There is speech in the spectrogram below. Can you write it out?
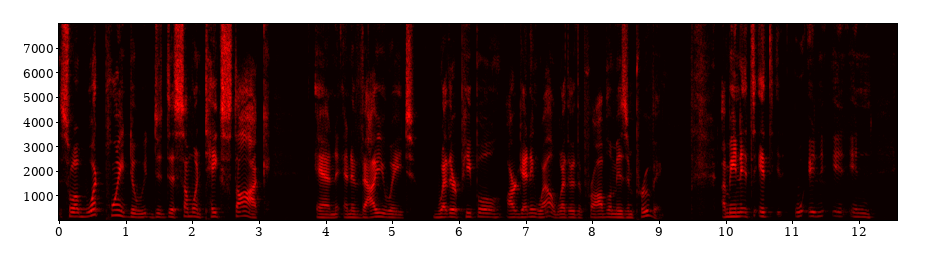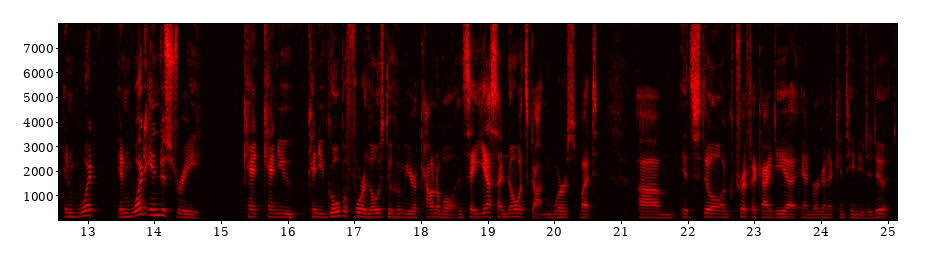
so at what point do we, do, does someone take stock and and evaluate whether people are getting well, whether the problem is improving. I mean, it's it, in in in what in what industry can can you can you go before those to whom you're accountable and say, yes, I know it's gotten worse, but um, it's still a terrific idea, and we're going to continue to do it.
